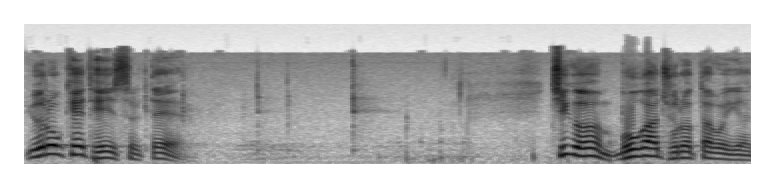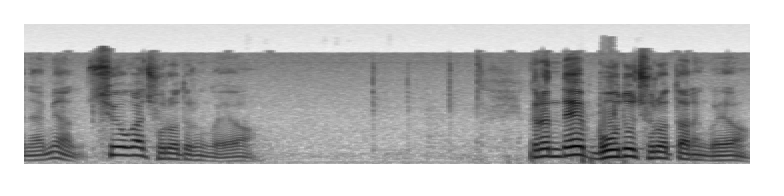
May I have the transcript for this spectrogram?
이렇게 돼 있을 때 지금 뭐가 줄었다고 얘기하냐면 수요가 줄어드는 거예요. 그런데 모두 줄었다는 거예요.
